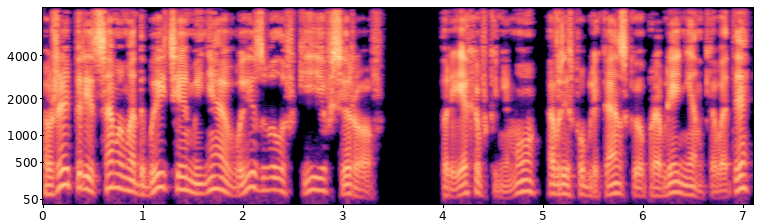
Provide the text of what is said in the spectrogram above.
Уже перед самым отбытием меня вызвал в Киев Серов. Приехав к нему в республиканское управление НКВД,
